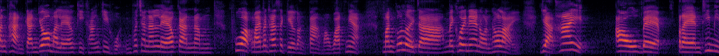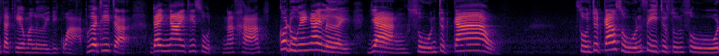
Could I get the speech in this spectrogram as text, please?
มันผ่านการย่อมาแล้วกี่ครั้งกี่หน เพราะฉะนั้นแล้วการนำพวกไม้บรรทัดสเกลต่างๆ มาวัดเนี่ย มันก็เลยจะไม่ค่อยแน่นอนเท่าไหร่ อยากให้เอาแบบ แปลนที่มีสเกลมาเลยดีกว่า เพื่อที่จะได้ง่ายที่สุดนะคะ ก็ดูง่ายๆเลยอย่าง 0.9 0.90 4.00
